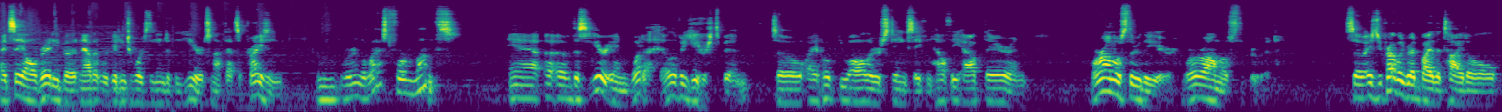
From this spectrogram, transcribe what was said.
I'd say already, but now that we're getting towards the end of the year, it's not that surprising. I mean, we're in the last four months Uh, of this year, and what a hell of a year it's been. So I hope you all are staying safe and healthy out there, and we're almost through the year. We're almost through it. So, as you probably read by the title,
